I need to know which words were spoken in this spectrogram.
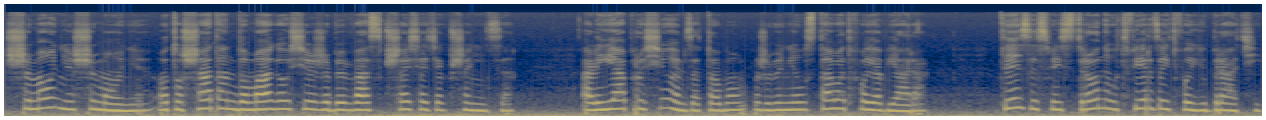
Szymonie, Szymonie, oto szatan domagał się, żeby was przesiać jak pszenicę ale ja prosiłem za Tobą, żeby nie ustała Twoja wiara. Ty ze swej strony utwierdzaj Twoich braci.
